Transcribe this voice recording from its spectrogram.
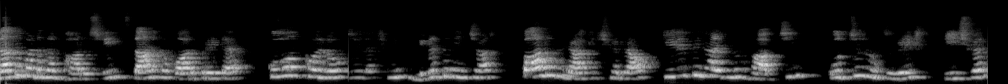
నందుమండలం భానుశ్రీ స్థానిక corporator Kuvakollu Vijayalakshmi division incharge Paluri Nageswara Rao TDP నాయకులు బాబ్జీ ఉజ్జూరు సురేష్ ఈశ్వర్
